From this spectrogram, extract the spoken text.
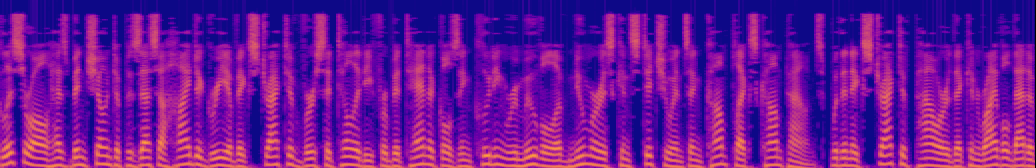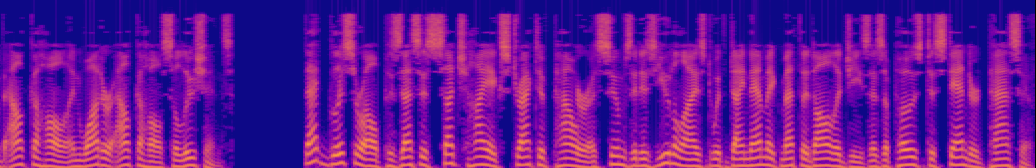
glycerol has been shown to possess a high degree of extractive versatility for botanicals including removal of numerous constituents and complex compounds, with an extractive power that can rival that of alcohol and water alcohol solutions. That glycerol possesses such high extractive power assumes it is utilized with dynamic methodologies as opposed to standard passive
